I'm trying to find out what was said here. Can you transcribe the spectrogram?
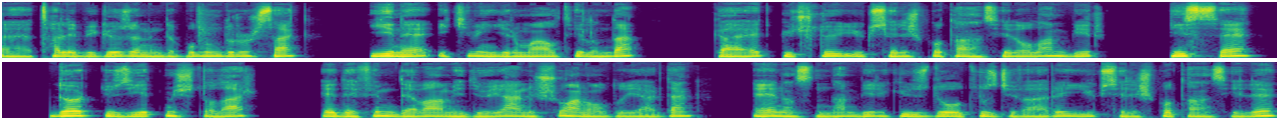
e, talebi göz önünde bulundurursak yine 2026 yılında gayet güçlü yükseliş potansiyeli olan bir hisse 470 dolar hedefim devam ediyor. Yani şu an olduğu yerden en azından bir %30 civarı yükseliş potansiyeli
